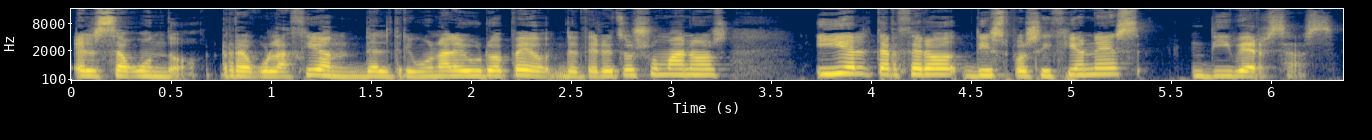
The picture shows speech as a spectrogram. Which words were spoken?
el segundo, Regulación del Tribunal Europeo de Derechos Humanos y el tercero, Disposiciones diversas.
